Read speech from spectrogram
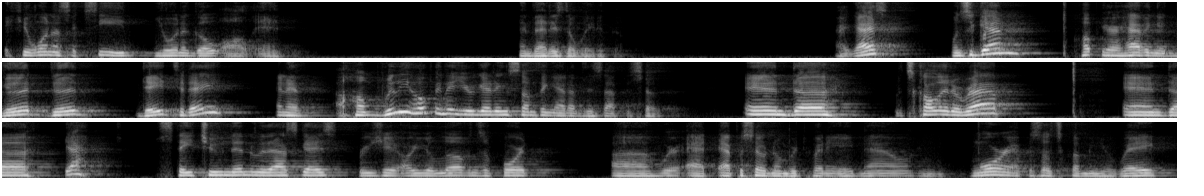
if you want to succeed, you want to go all in. And that is the way to go. All right, guys? Once again, hope you're having a good, good day today. And I'm really hoping that you're getting something out of this episode. And uh, let's call it a wrap. And uh, yeah, stay tuned in with us, guys. Appreciate all your love and support. Uh, we're at episode number 28 now, and more episodes coming your way.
